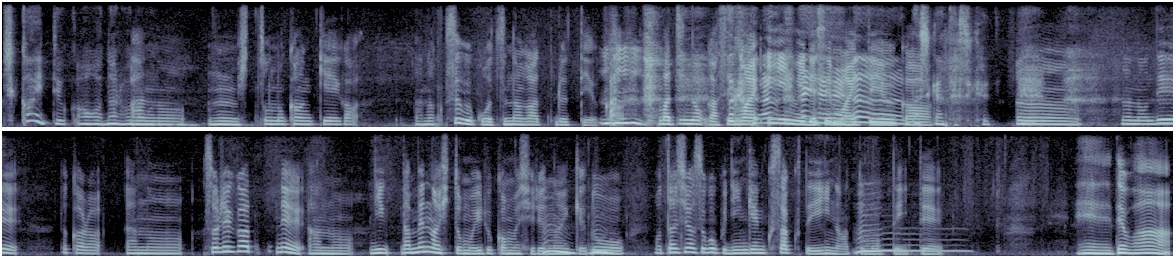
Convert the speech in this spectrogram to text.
近いっていうかあなるほど。あの、うん、人の関係があのすぐこうつながるっていうか、うん。街のが狭い いい意味で狭いっていうか確かに確かに。うん。なのでだからあのそれがねあのにダメな人もいるかもしれないけど、うんう私はすごく人間臭くていいなと思っていて、えーでは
